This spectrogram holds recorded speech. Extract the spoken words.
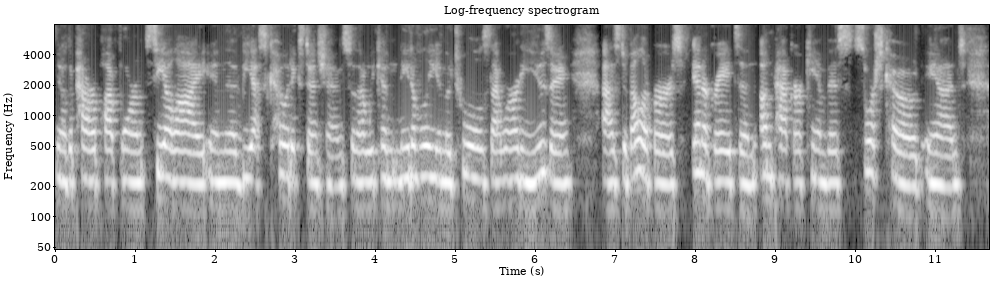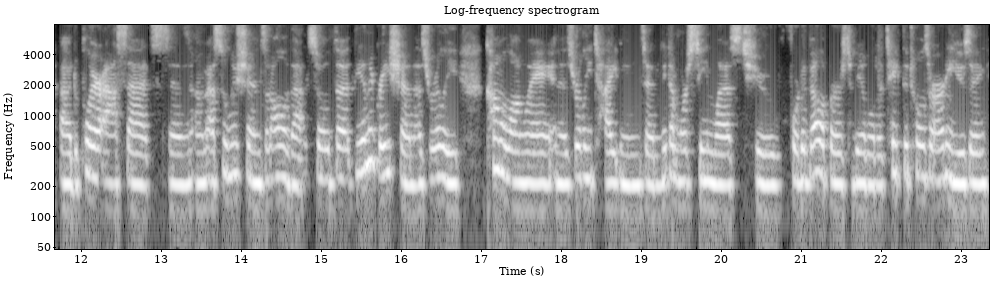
you know the power platform cli in the vs code extension so that we can natively in the tools that we're already using as developers integrate and unpack our canvas source code and uh, deploy our assets and um, as solutions and all of that. So the, the integration has really come a long way and has really tightened and made it more seamless to for developers to be able to take the tools they're already using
